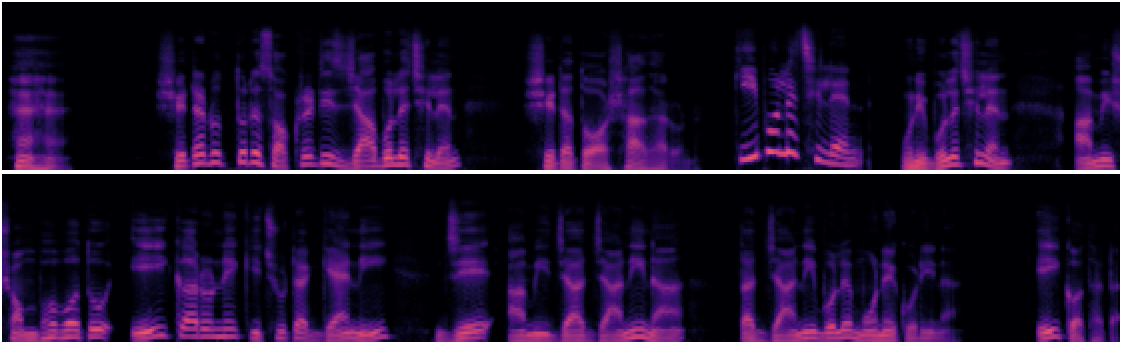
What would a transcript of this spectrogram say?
হ্যাঁ হ্যাঁ। সেটার উত্তরে সক্রেটিস যা বলেছিলেন সেটা তো অসাধারণ। কি বলেছিলেন? উনি বলেছিলেন আমি সম্ভবত এই কারণে কিছুটা জ্ঞানী যে আমি যা জানি না তা জানি বলে মনে করি না। এই কথাটা।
